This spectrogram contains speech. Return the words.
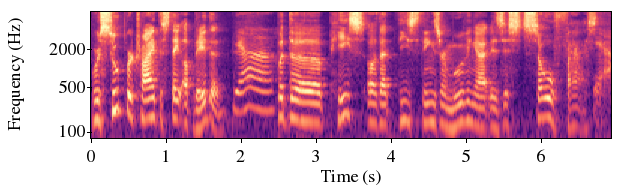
we're super trying to stay updated Yeah. but the pace of that these things are moving at is just so fast. Yeah.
